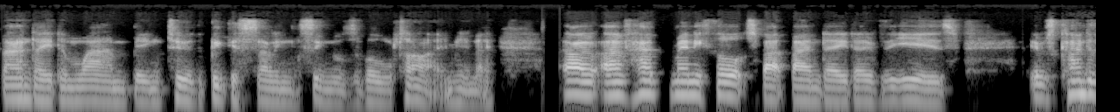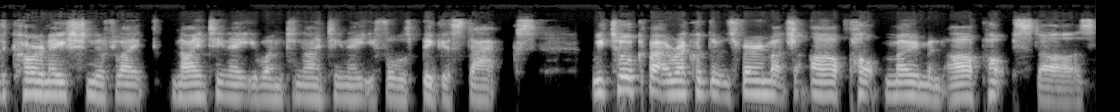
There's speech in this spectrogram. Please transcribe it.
Band Aid and Wham being two of the biggest selling singles of all time, you know. I, I've had many thoughts about Band Aid over the years. It was kind of the coronation of like 1981 to 1984's biggest acts. We talk about a record that was very much our pop moment, our pop stars,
